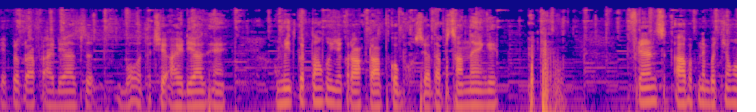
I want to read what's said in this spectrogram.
पेपर क्राफ्ट आइडियाज़ बहुत अच्छे आइडियाज़ हैं। उम्मीद करता हूँ कि ये क्राफ्ट आपको बहुत ज़्यादा पसंद आएँगे। फ्रेंड्स आप अपने बच्चों को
